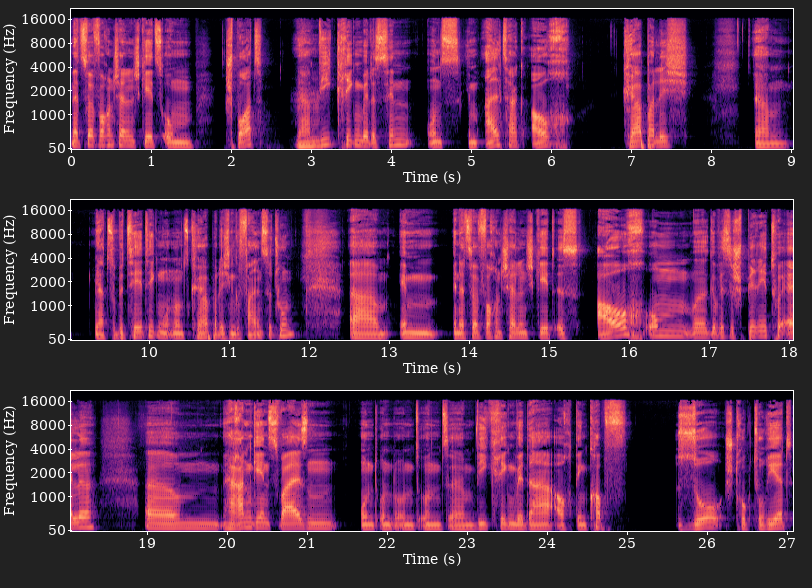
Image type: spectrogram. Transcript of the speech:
In der 12-Wochen-Challenge geht es um Sport. Ja, mhm. wie kriegen wir das hin, uns im Alltag auch körperlich ähm, ja, zu betätigen und uns körperlichen Gefallen zu tun. Ähm, im, in der Zwölf-Wochen-Challenge geht es auch um äh, gewisse spirituelle ähm, Herangehensweisen und, und, und, und ähm, wie kriegen wir da auch den Kopf so strukturiert,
